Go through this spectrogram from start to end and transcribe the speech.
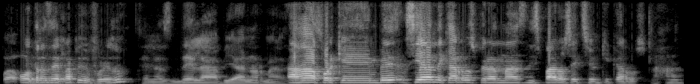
otras de Rápido y Furioso. de, las, de la vía normal. Ajá, porque en vez, sí eran de carros, pero eran más disparos y acción que carros. Ajá.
